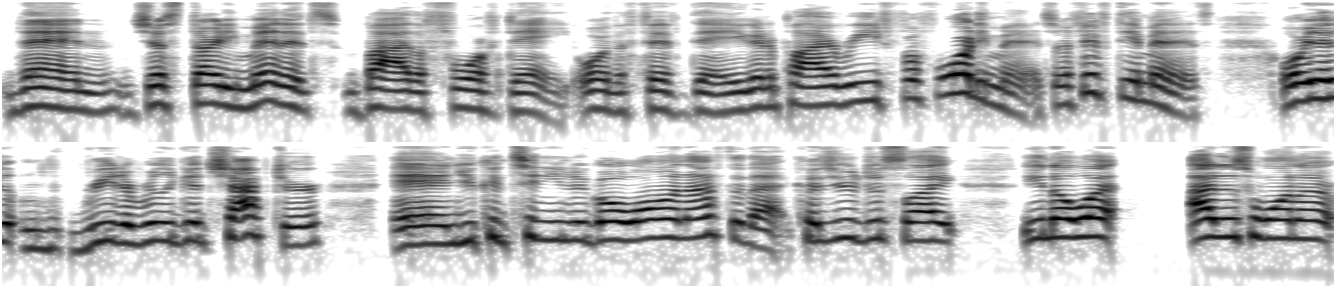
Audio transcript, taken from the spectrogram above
than just 30 minutes by the fourth day or the fifth day. You're going to probably read for 40 minutes or 50 minutes, or you read a really good chapter and you continue to go on after that because you're just like, you know what? I just want to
